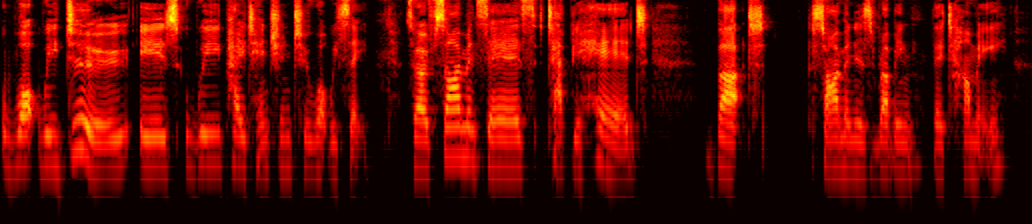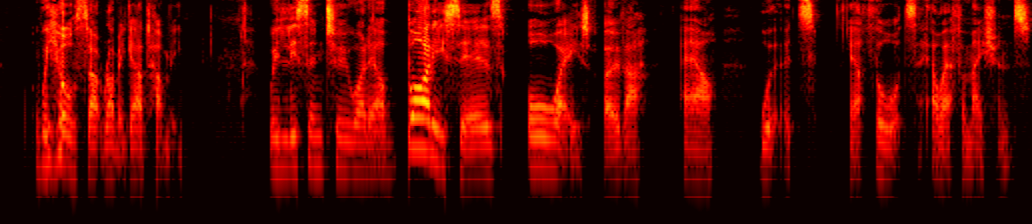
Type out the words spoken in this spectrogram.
what we do is we pay attention to what we see. So if Simon says, tap your head, but Simon is rubbing their tummy, we all start rubbing our tummy. We listen to what our body says always over our words, our thoughts, our affirmations.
